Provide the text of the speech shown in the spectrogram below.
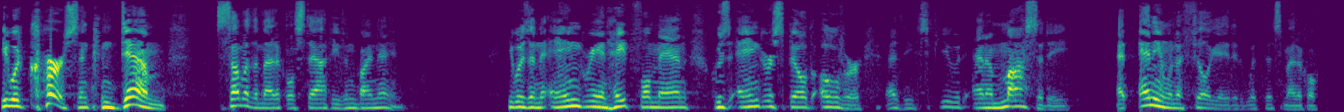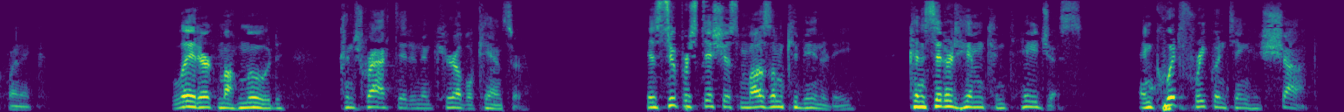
He would curse and condemn some of the medical staff even by name. He was an angry and hateful man whose anger spilled over as he spewed animosity at anyone affiliated with this medical clinic. Later, Mahmoud contracted an incurable cancer. His superstitious Muslim community considered him contagious and quit frequenting his shop.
